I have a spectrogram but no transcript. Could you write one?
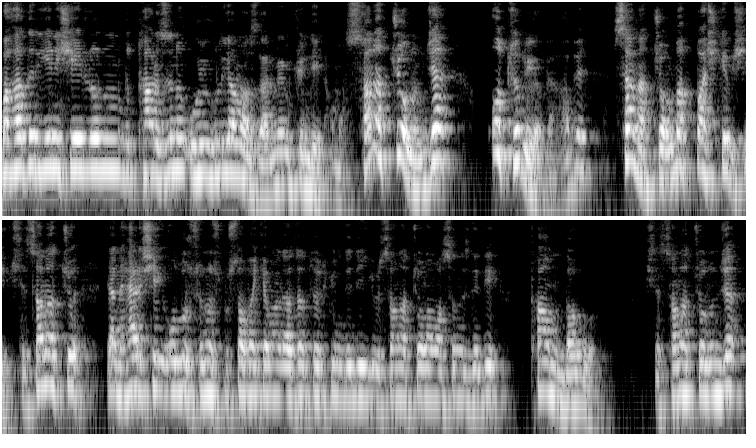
Bahadır Yenişehirlioğlu'nun bu tarzını uygulayamazlar. Mümkün değil. Ama sanatçı olunca oturuyor be abi. Sanatçı olmak başka bir şey. İşte sanatçı yani her şey olursunuz. Mustafa Kemal Atatürk'ün dediği gibi sanatçı olamazsınız dediği tam da bu. İşte sanatçı olunca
